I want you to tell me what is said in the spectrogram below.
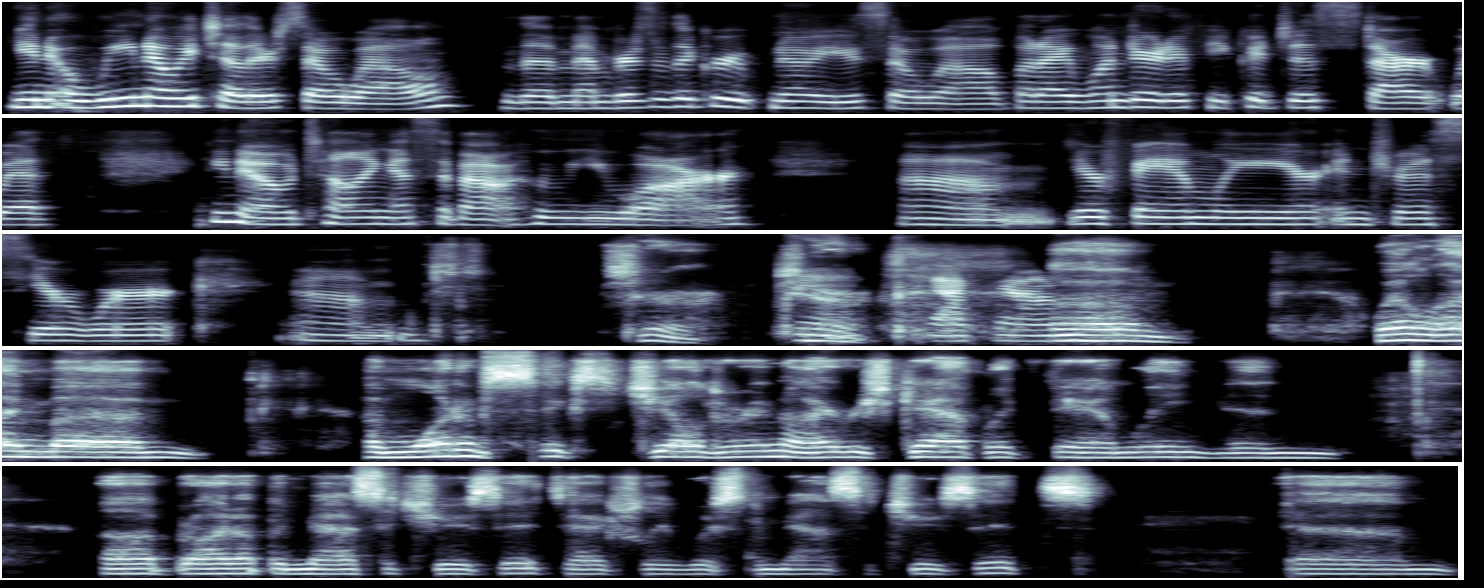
you know, we know each other so well. The members of the group know you so well, but I wondered if you could just start with, you know, telling us about who you are, um, your family, your interests, your work. Um, sure. Sure. Background. Um, well, I'm um, I'm one of six children, Irish Catholic family, and uh, brought up in Massachusetts, actually Worcester, Massachusetts. Um,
